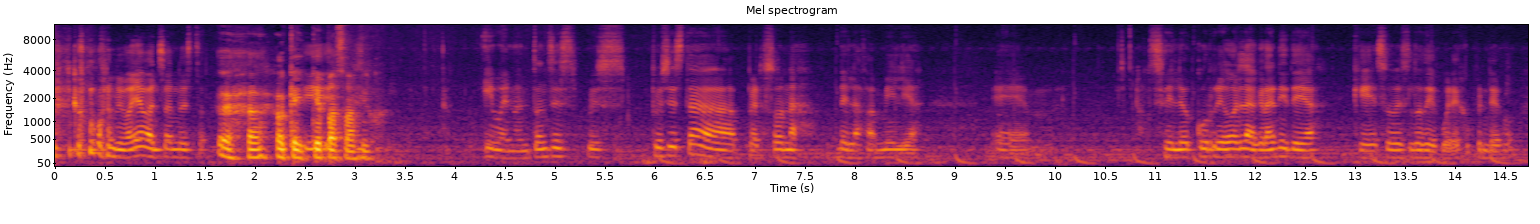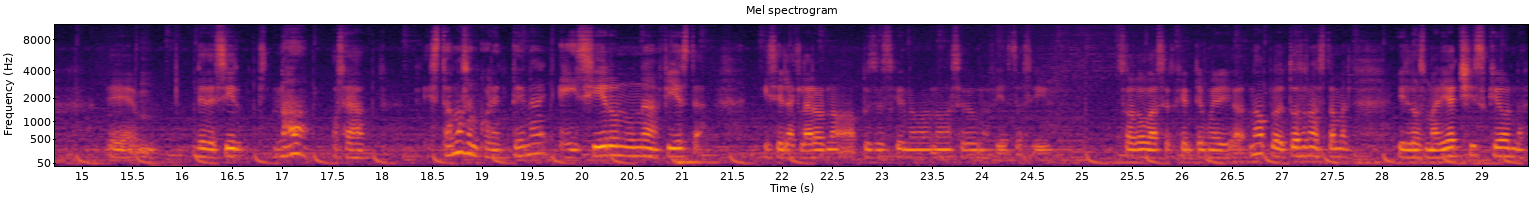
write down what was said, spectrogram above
conforme vaya avanzando esto. Ajá. Ok, ¿qué pasó, amigo? Y bueno, entonces, pues, pues esta persona de la familia eh, se le ocurrió la gran idea, que eso es lo de güerejo pendejo, eh, de decir, no, o sea, estamos en cuarentena e hicieron una fiesta. Y se le aclaró, no, pues es que no, no va a ser una fiesta así, solo va a ser gente muy allegada. No, pero de todas formas está mal. ¿Y los mariachis qué onda?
